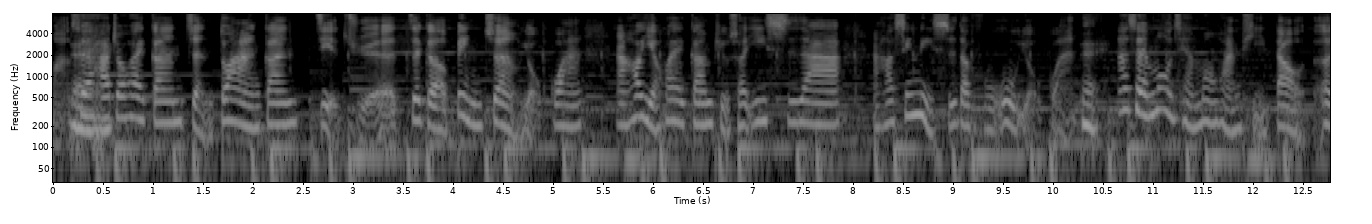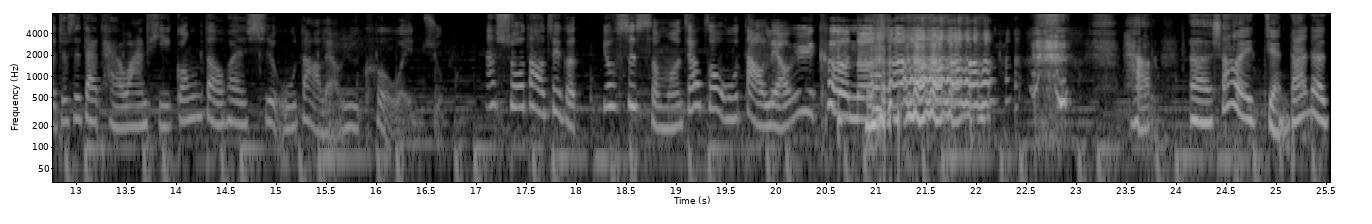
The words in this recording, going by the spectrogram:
嘛，所以它就会跟诊断、跟解决这个病症有关，然后也会跟比如说医师啊，然后心理师的服务有关。对。那所以目前梦环提到，呃，就是在台湾提供的会是舞蹈疗愈课为主。那说到这个，又是什么叫做舞蹈疗愈课呢？好。呃，稍微简单的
